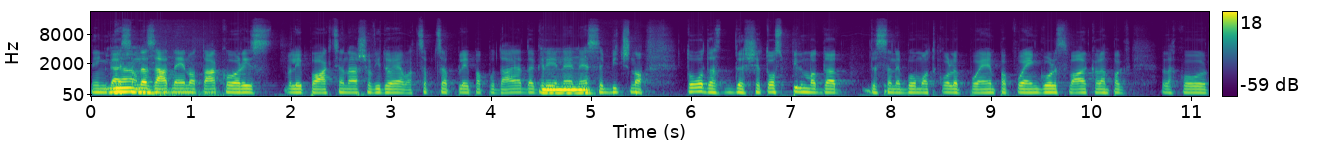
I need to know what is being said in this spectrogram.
Ne, in kdaj Ja. sem na zadnje eno tako res lepo akcijo našel, video, evo, cep, cep, lepa podaja, da gre, mm. ne, Mm. ne sebično. To, da, da še to spilmo, da, da se ne bomo tako le po en, pa po en gol svalkali, ampak lahko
